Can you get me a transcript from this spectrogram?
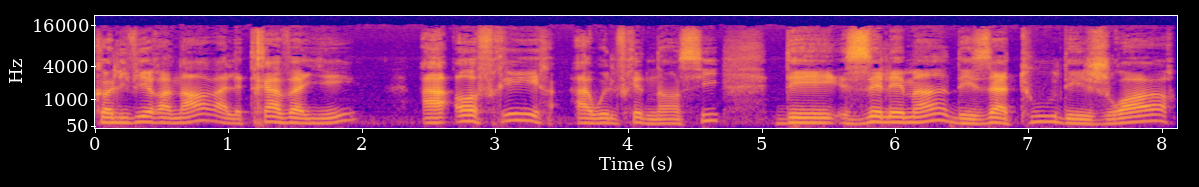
qu'Olivier Renard allait travailler à offrir à Wilfrid Nancy des éléments, des atouts, des joueurs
